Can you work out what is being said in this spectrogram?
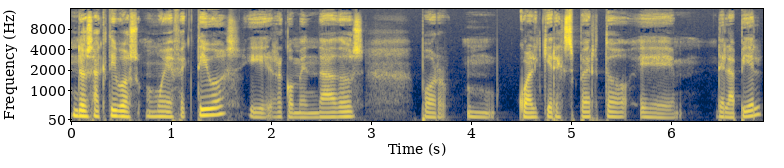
Dos activos muy efectivos y recomendados por mm, cualquier experto eh, de la piel,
